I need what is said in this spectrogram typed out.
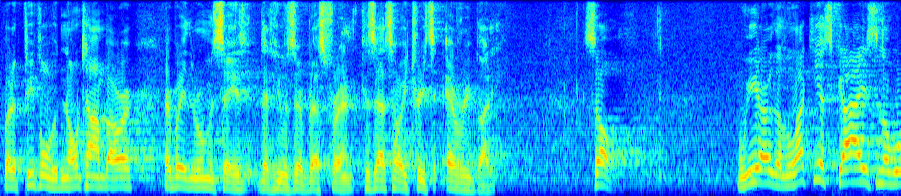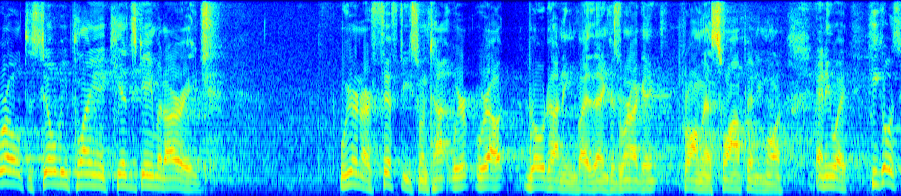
But if people would know Tom Bauer, everybody in the room would say that he was their best friend, because that's how he treats everybody. So, we are the luckiest guys in the world to still be playing a kid's game at our age. We were in our 50s when Tom, we're, we're out road hunting by then because we're not going to crawl in that swamp anymore. Anyway, he goes,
